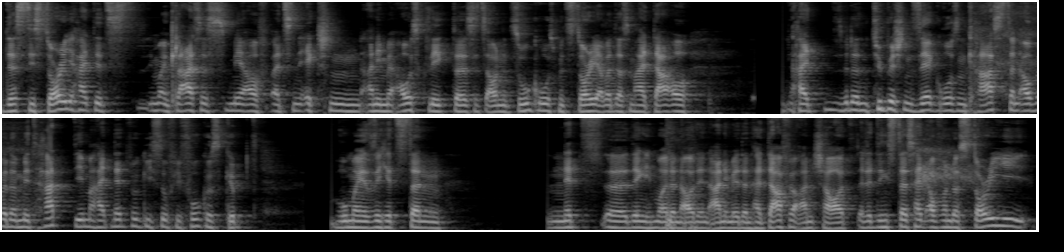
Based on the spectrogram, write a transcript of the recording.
dass die Story halt jetzt, ich meine, klar, es ist mehr auf, als ein Action-Anime ausgelegt, da ist jetzt auch nicht so groß mit Story, aber dass man halt da auch halt wieder einen typischen sehr großen Cast dann auch wieder mit hat, dem man halt nicht wirklich so viel Fokus gibt, wo man sich jetzt dann nicht, äh, denke ich mal, dann auch den Anime dann halt dafür anschaut. Allerdings, das halt auch von der Story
